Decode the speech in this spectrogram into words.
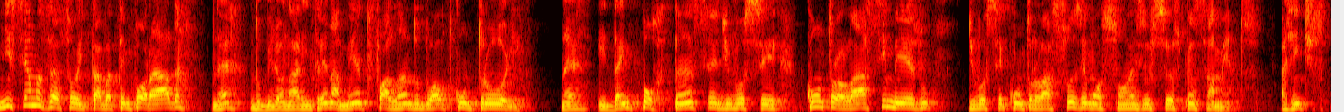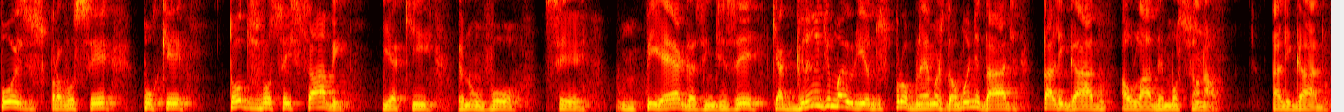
Iniciamos essa oitava temporada né, do Bilionário em Treinamento falando do autocontrole né, e da importância de você controlar a si mesmo, de você controlar suas emoções e os seus pensamentos. A gente expôs isso para você porque todos vocês sabem, e aqui eu não vou ser um piegas em dizer que a grande maioria dos problemas da humanidade está ligado ao lado emocional. Está ligado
